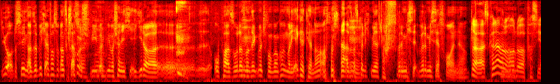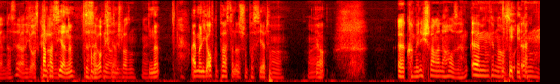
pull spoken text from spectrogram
ja, deswegen, also bin ich einfach so ganz klassisch, wie, Mhm. wie wahrscheinlich jeder äh, Opa so, dass man Mhm. denkt, Mensch, wann kommen mal die Enkelkinder? Und, also das Mhm. könnte ich mir, würde mich sehr, würde mich sehr freuen, ja. Ja, das kann ja Genau. auch nur passieren. Das ist ja nicht ausgeschlossen. Kann passieren, ne? Das, ist kann mal überhaupt nicht ausgeschlossen. Nee. Ne? Einmal nicht aufgepasst, dann ist es schon passiert. Ah. Ah, Ja. Äh, komm mir nicht schwanger nach Hause. Ähm, genau. So, ähm,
